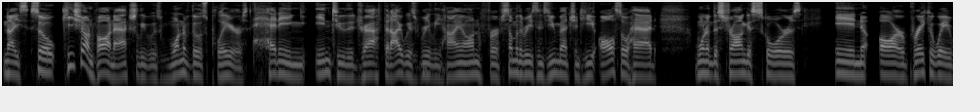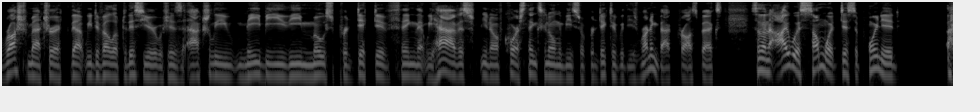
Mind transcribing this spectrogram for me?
Nice. So Ke'Shawn Vaughn actually was one of those players heading into the draft that I was really high on for some of the reasons you mentioned. He also had one of the strongest scores in our breakaway rush metric that we developed this year, which is actually maybe the most predictive thing that we have. Is you know, of course, things can only be so predictive with these running back prospects. So then I was somewhat disappointed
